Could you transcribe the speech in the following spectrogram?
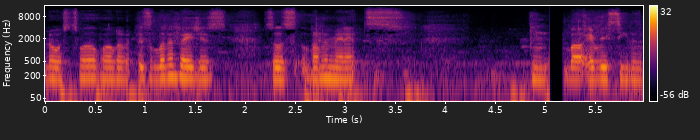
No, it's 12. 11, it's 11 pages, so it's 11 minutes. About every scene is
